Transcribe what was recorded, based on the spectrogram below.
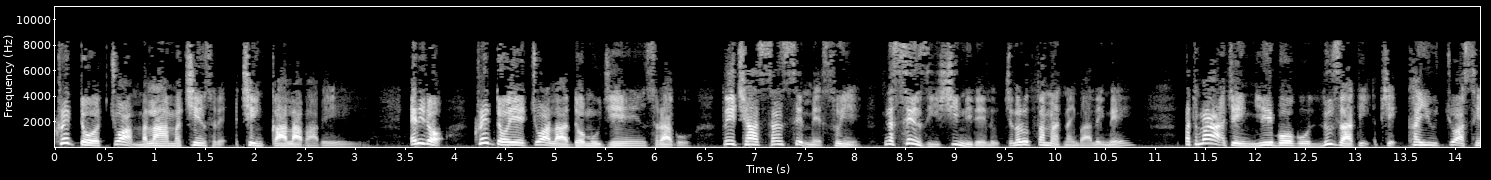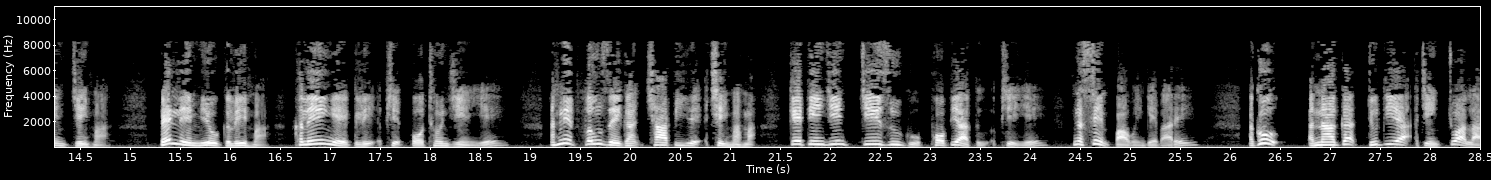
ခရစ်တော်ကြွမလာမချင်းဆိုတဲ့အချိန်ကာလပါပဲအဲ့ဒီတော့ခရစ်တော်ရဲ့ကြွလာတော်မူခြင်းဆရာကိုသေချာဆန်းစစ်မယ်ဆိုရင်နှစ်ဆင့်စီရှိနေတယ်လို့ကျွန်တော်တို့သတ်မှတ်နိုင်ပါလိမ့်မယ်ပထမအချိန်မြေပေါ်ကိုလူစားတိအဖြစ်ခံယူကြွဆင်းခြင်းမှာဘဲလင်မြို့ကလေးမှာကလေးငယ်ကလေးအဖြစ်ပေါ်ထွန်းခြင်းရဲ့အနှစ်30ခန့်ခြားပြီးတဲ့အချိန်မှမှကယ်တင်ခြင်းကျေးဇူးကိုဖော်ပြသူအဖြစ်ရဲ့နှစ်ဆင့်ပါဝင်ခဲ့ပါတယ် အခုအနာဂတ်ဒုတိယအကြိမ်ကြွလာ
